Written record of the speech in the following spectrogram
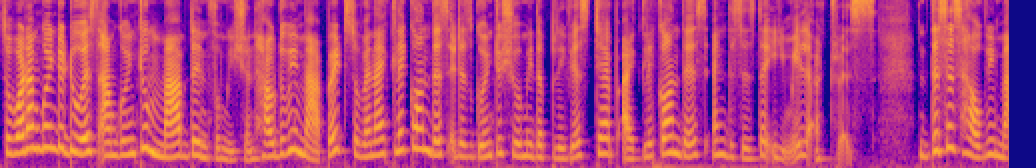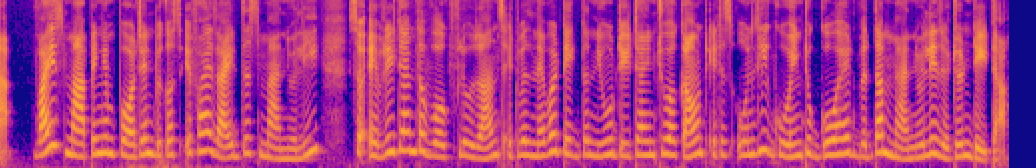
So what I'm going to do is I'm going to map the information. How do we map it? So when I click on this, it is going to show me the previous step. I click on this and this is the email address. This is how we map. Why is mapping important? Because if I write this manually, so every time the workflow runs, it will never take the new data into account. It is only going to go ahead with the manually written data.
